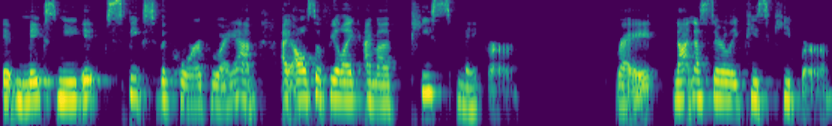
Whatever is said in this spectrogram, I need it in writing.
It makes me, it speaks to the core of who I am. I also feel like I'm a peacemaker, right? Not necessarily peacekeeper,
